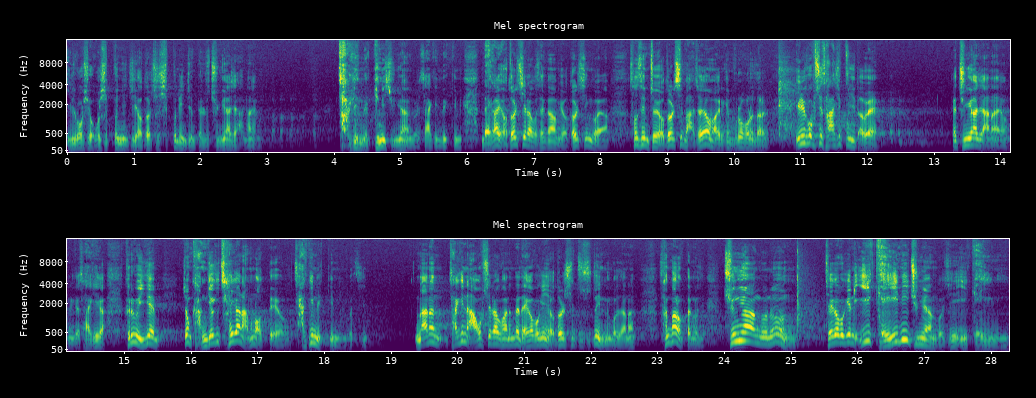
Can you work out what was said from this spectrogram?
7시 50분인지 8시 10분인지는 별로 중요하지 않아요. 자기 느낌이 중요한 거예요, 자기 느낌이. 내가 8시라고 생각하면 8시인 거야. 선생님, 저 8시 맞아요? 막 이렇게 물어보는 사람. 7시 40분이다, 왜? 그러니까 중요하지 않아요. 그러니까 자기가. 그리고 이게 좀 간격이 차이가 나면 어때요? 자기 느낌인 거지. 나는 자기는 9시라고 하는데 내가 보기엔 8시일 수도 있는 거잖아. 상관없다는 거지. 중요한 거는 제가 보기에는 이 개인이 중요한 거지, 이 개인이.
